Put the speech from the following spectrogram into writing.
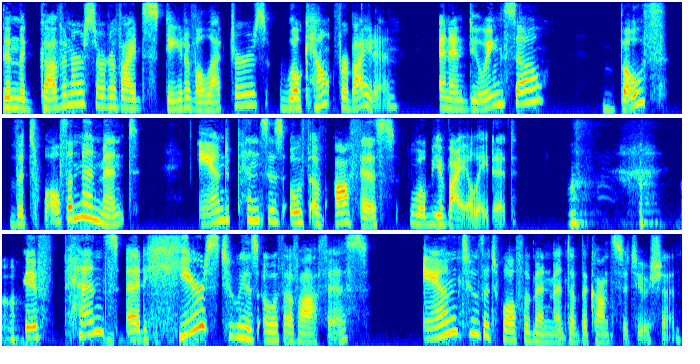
then the governor certified state of electors will count for Biden. And in doing so, both the 12th Amendment and Pence's oath of office will be violated if Pence adheres to his oath of office and to the 12th Amendment of the Constitution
